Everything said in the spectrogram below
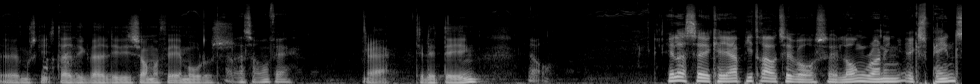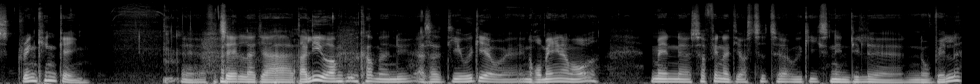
Øh, måske stadigvæk været lidt i sommerferie-modus. Ja, der er sommerferie. Ja, det er lidt det, ikke? Jo. Ellers øh, kan jeg bidrage til vores øh, long-running Expanse Drinking Game. Øh, og fortælle, at jeg, der er lige udkommet en ny. Altså, de udgiver jo en roman om året. Men øh, så finder de også tid til at udgive sådan en lille øh, novelle.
